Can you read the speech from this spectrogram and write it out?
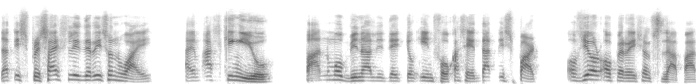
That is precisely the reason why I'm asking you paano mo binalidate yung info kasi that is part of your operations dapat.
